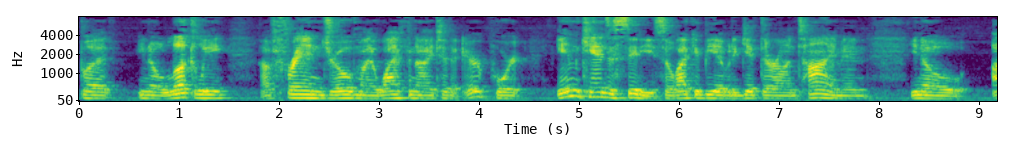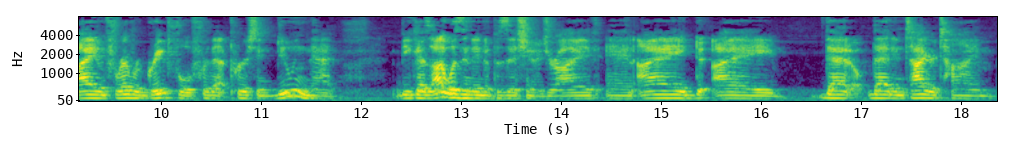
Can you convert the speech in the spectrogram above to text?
but, you know, luckily a friend drove my wife and I to the airport in Kansas City so I could be able to get there on time. And, you know, I am forever grateful for that person doing that because I wasn't in a position to drive. And I, I, that, that entire time,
